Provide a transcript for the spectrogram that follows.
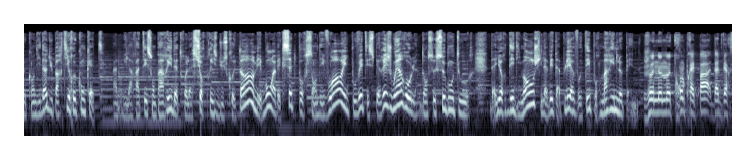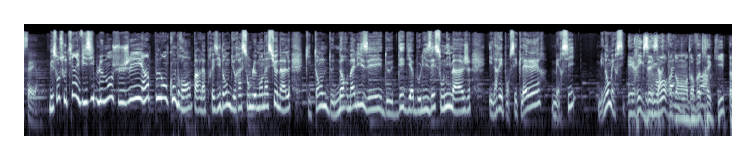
le candidat du parti Reconquête. Alors il a raté son pari d'être la surprise du scrutin, mais bon, avec 7% des voix, il pouvait espérer jouer un rôle dans ce second tour. D'ailleurs, dès dimanche, il avait appelé à voter pour Marine Le Pen. Je ne me tromperai pas d'adversaire. Mais son soutien est visiblement jugé un peu encombrant par la présidente du Rassemblement national, qui tente de normaliser, de dédiaboliser son image. Et la réponse est claire, merci, mais non merci. Éric Zemmour dans, dans votre équipe,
